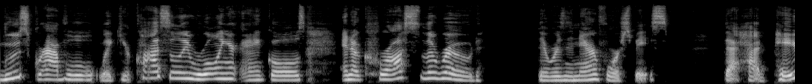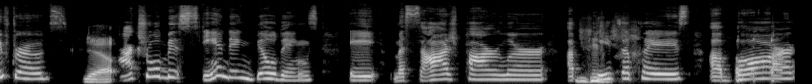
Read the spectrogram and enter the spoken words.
loose gravel, like you're constantly rolling your ankles. And across the road, there was an Air Force base that had paved roads, Yeah. actual bit standing buildings, a massage parlor, a pizza place, a bar,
